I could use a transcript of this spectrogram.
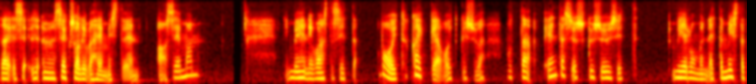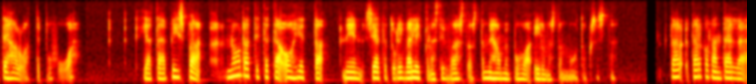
tai seksuaalivähemmistöjen aseman. Niin mieheni vastasi, että voit, kaikkea voit kysyä, mutta entäs jos kysyisit mieluummin, että mistä te haluatte puhua? Ja tämä piispa noudatti tätä ohjetta, niin sieltä tuli välittömästi vastaus, että me haluamme puhua ilmastonmuutoksesta. Tar- tarkoitan tällä,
